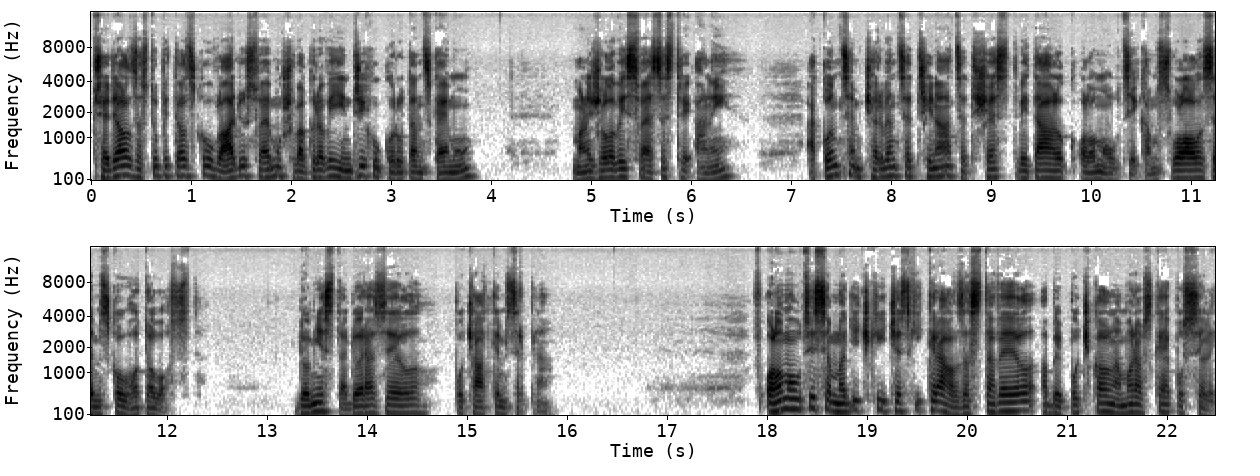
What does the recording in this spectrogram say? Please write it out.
předal zastupitelskou vládu svému švagrovi Jindřichu Korutanskému, manželovi své sestryAny a koncem července 1306 vytáhl k Olomouci, kam svolal zemskou hotovost. Do města dorazil počátkem srpna. V Olomouci se mladičký český král zastavil, aby počkal na moravské posily.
